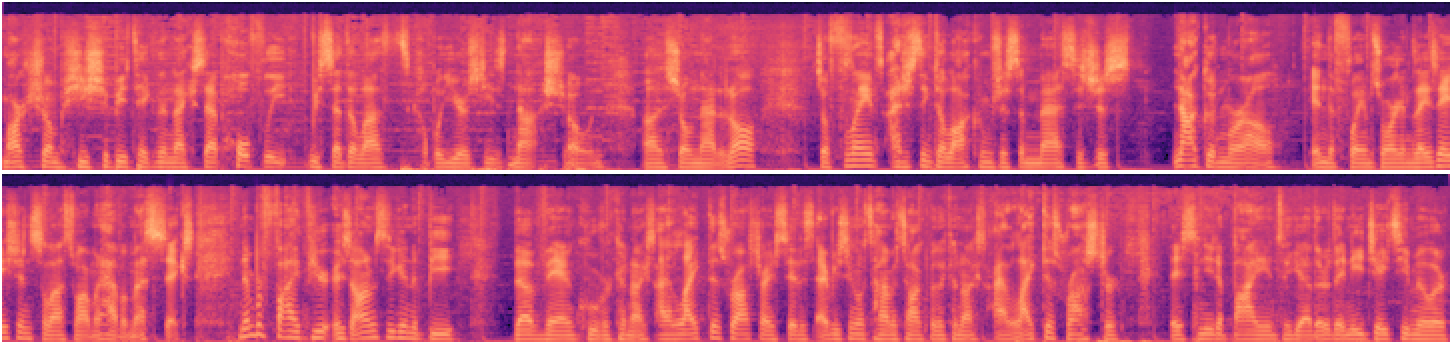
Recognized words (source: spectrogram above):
Markstrom, he should be taking the next step. Hopefully, we said the last couple years he's not shown uh, shown that at all. So Flames, I just think the locker room's just a mess. It's just not good morale in the Flames organization. So that's why I'm gonna have them at six. Number five here is honestly gonna be the Vancouver Canucks. I like this roster. I say this every single time I talk about the Canucks. I like this roster. They just need to buy in together. They need JT Miller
